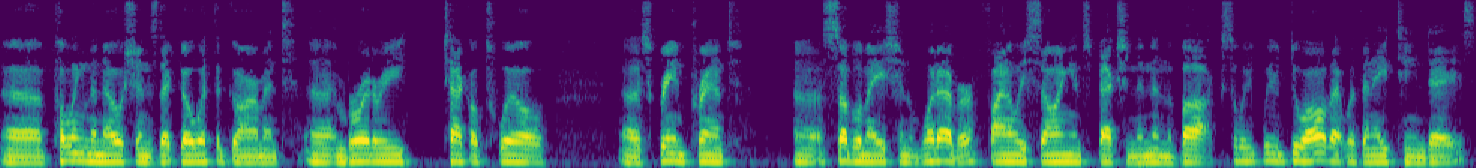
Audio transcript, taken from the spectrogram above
uh, pulling the notions that go with the garment, uh, embroidery, tackle twill, uh, screen print, uh, sublimation, whatever, finally sewing, inspection, and in the box. So we, we do all that within 18 days.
